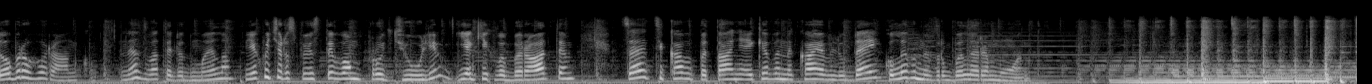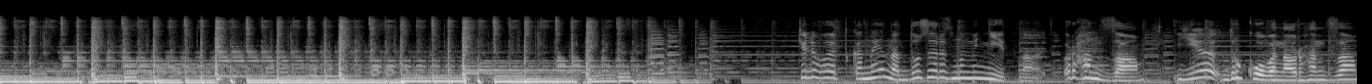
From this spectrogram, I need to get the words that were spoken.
Доброго ранку! Мене звати Людмила. Я хочу розповісти вам про тюлі, як їх вибирати. Це цікаве питання, яке виникає в людей, коли вони зробили ремонт. Тюльова тканина дуже різноманітна. Органза, є друкована органза,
